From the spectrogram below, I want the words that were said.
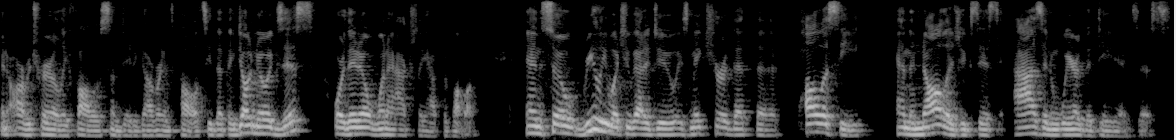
and arbitrarily follow some data governance policy that they don't know exists or they don't want to actually have to follow. And so really what you got to do is make sure that the policy and the knowledge exists as and where the data exists.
